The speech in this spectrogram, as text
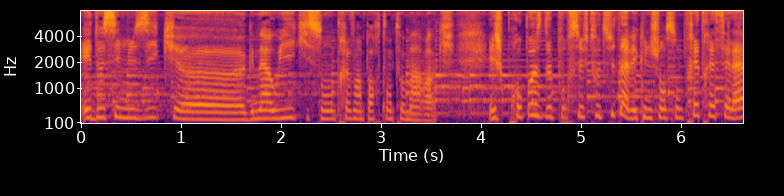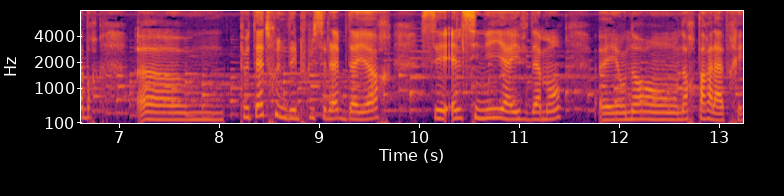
et de ces musiques euh, gnawi qui sont très importantes au Maroc. Et je propose de poursuivre tout de suite avec une chanson très très célèbre, peut-être une des plus célèbres d'ailleurs. C'est El Siniya évidemment, et on en reparle après.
